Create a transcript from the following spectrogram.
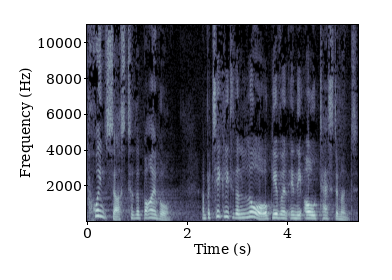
points us to the Bible, and particularly to the law given in the Old Testament,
